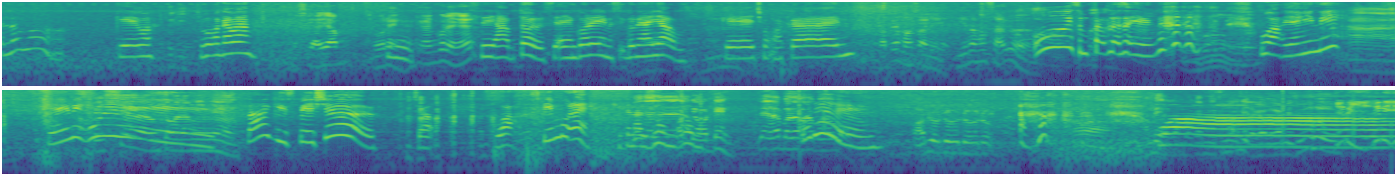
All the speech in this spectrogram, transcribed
Alamak. Okey, wah. Cukup makan bang. Nasi ayam goreng. Ayam goreng eh? Si, ah, betul. Si ayam goreng, nasi goreng ayam. Okey, cukup makan. Siapa yang masak ni? Tina masak ke? Ui, sempat pula saya. Wah, yang ini. Ah, Yang ini. ui. Special untuk malam ni. Lagi special. Sekejap. Wah, steamboat eh. Kita nak zoom, zoom. Oden. Ya, apa apa. Oden. Oh, duduk duduk. Oh, ambil Wah. kami semua. Ambil gambar kami semua. Jadi, jadi.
